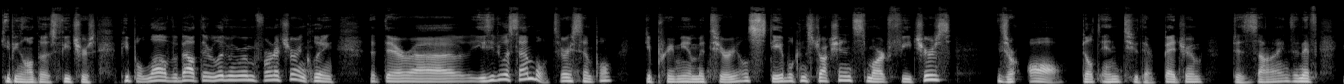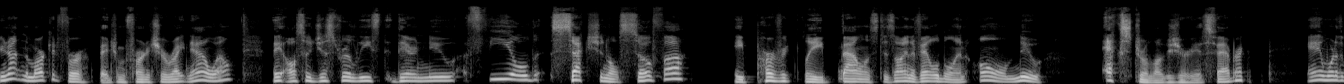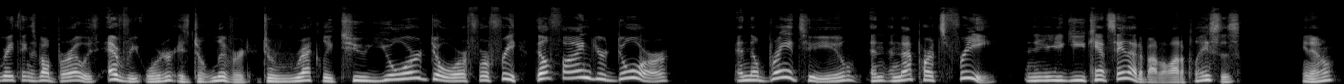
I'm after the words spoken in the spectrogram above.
Keeping all those features people love about their living room furniture, including that they're uh, easy to assemble. It's very simple. You get premium materials, stable construction, and smart features. These are all built into their bedroom designs. And if you're not in the market for bedroom furniture right now, well, they also just released their new field sectional sofa, a perfectly balanced design available in all new extra luxurious fabric. And one of the great things about Burrow is every order is delivered directly to your door for free. They'll find your door and they'll bring it to you, and, and that part's free. And you, you can't say that about a lot of places, you know?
